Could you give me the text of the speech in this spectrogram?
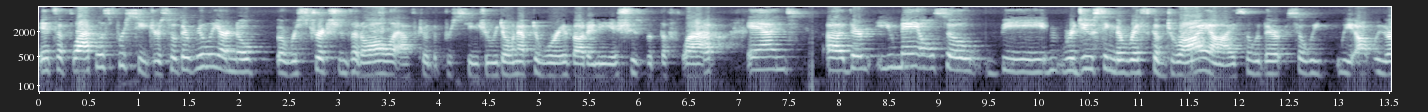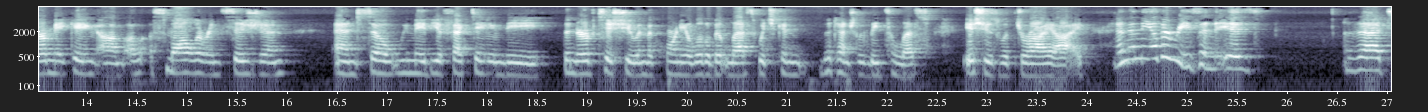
it's a flapless procedure, so there really are no restrictions at all after the procedure. We don't have to worry about any issues with the flap. And uh, there, you may also be reducing the risk of dry eye. So there, so we we are, we are making um, a, a, smaller incision, and so we may be affecting the the nerve tissue in the cornea a little bit less, which can potentially lead to less issues with dry eye. And then the other reason is that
